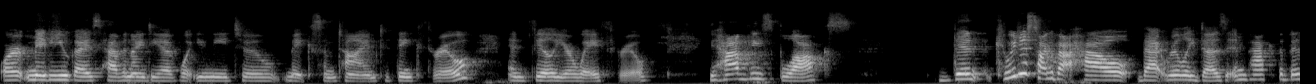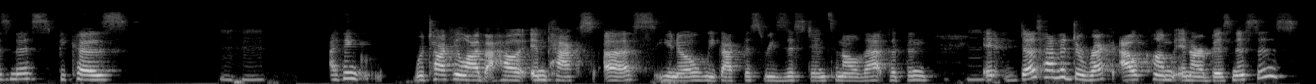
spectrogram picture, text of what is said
or maybe you guys have an idea of what you need to make some time to think through and feel your way through you have these blocks then can we just talk about how that really does impact the business because Mm-hmm. I think we're talking a lot about how it impacts us. You know, we got this resistance and all of that, but then mm-hmm. it does have a direct outcome in our businesses.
